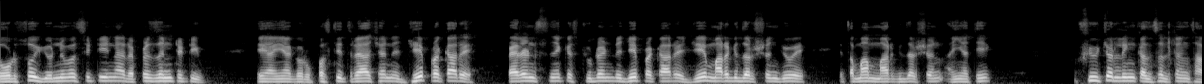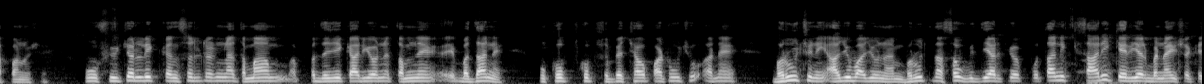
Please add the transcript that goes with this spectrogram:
દોઢસો યુનિવર્સિટીના રિપ્રેઝેન્ટેટિવ એ અહીંયા આગળ ઉપસ્થિત રહ્યા છે અને જે પ્રકારે પેરેન્ટ્સને કે સ્ટુડન્ટને જે પ્રકારે જે માર્ગદર્શન જોઈએ, એ તમામ માર્ગદર્શન અહીંયાથી ફ્યુચર લિંક કન્સલ્ટન્સ આપવાનું છે. હું ફ્યુચર લિંક કન્સલ્ટન્ટના તમામ પદાધિકારીઓને, તમને એ બધાને હું ખૂબ ખૂબ શુભેચ્છાઓ પાઠવું છું અને ભરૂચની આજુબાજુના, ભરૂચના સૌ વિદ્યાર્થીઓ પોતાની સારી કેરિયર બનાવી શકે.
